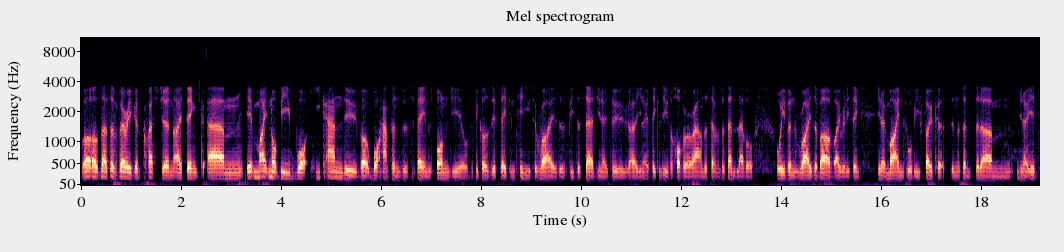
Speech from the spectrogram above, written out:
Well, that's a very good question. I think um, it might not be what he can do, but what happens with Spain's bond yields. Because if they continue to rise, as Peter said, you know, to uh, you know, if they continue to hover around the seven percent level, or even rise above, I really think you know minds will be focused in the sense that um, you know it's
